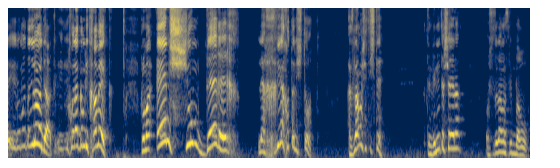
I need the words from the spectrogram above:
היא אומרת, אני לא יודעת, היא יכולה גם להתחמק. כלומר, אין שום דרך להכריח אותה לשתות. אז למה שתשתה? אתם מבינים את השאלה? או שזה לא מספיק ברור?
